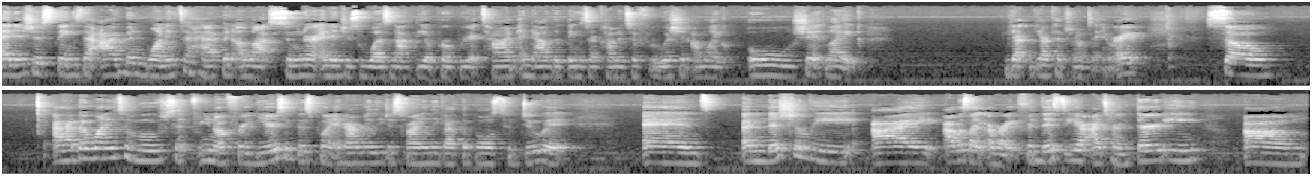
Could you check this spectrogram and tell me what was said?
And it's just things that I've been wanting to happen a lot sooner and it just was not the appropriate time. And now that things are coming to fruition, I'm like, oh shit, like, y'all, catch what I'm saying, right? So I have been wanting to move, you know, for years at this point, and I really just finally got the balls to do it. And initially, I I was like, all right, for this year, I turned 30. Um,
